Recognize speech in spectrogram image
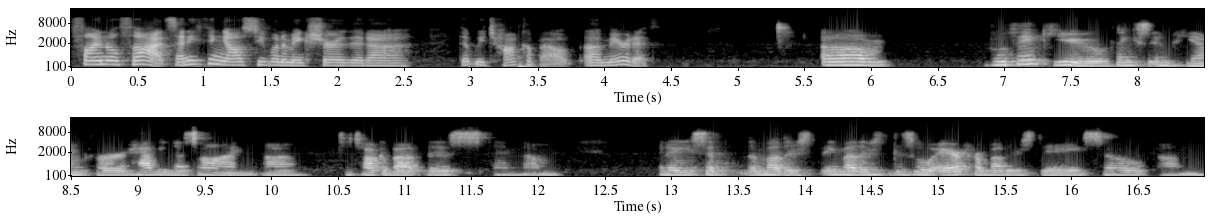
final thoughts? Anything else you want to make sure that uh, that we talk about, uh, Meredith? Um, well, thank you. Thanks NPM for having us on uh, to talk about this. And um, I know you said the Mother's Day, Mother's this will air for Mother's Day. So, um,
